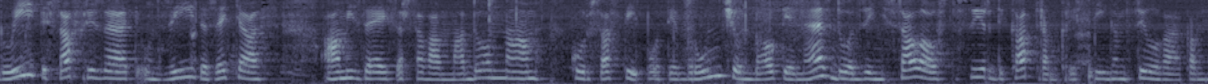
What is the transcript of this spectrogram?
glīti safrizēti un zīda zeķās, amizējas ar savām madonnām, kuru sastīpotie brunči un baltie nēsdodziņi salauztu sirdi katram kristīgam cilvēkam,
